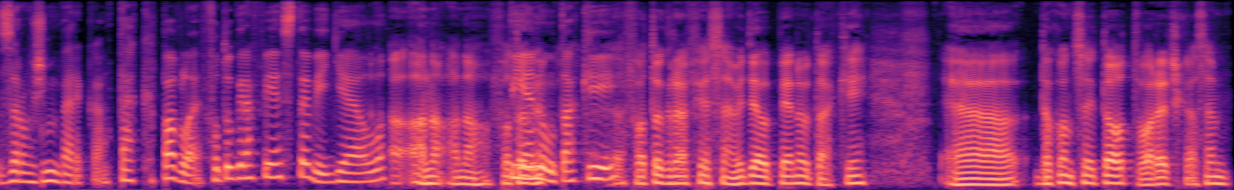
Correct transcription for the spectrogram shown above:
z Rožmberka. Tak Pavle, fotografie jste viděl? Ano, ano. Fotogra- pěnu taky? Fotografie jsem viděl, pěnu taky. E, dokonce i toho tvorečka jsem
